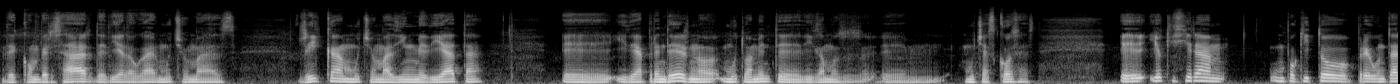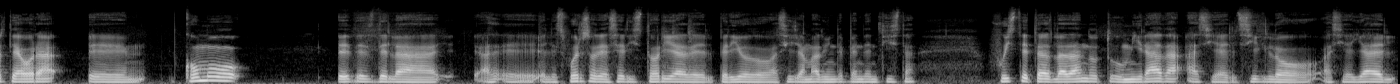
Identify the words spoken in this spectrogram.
de conversar, de dialogar mucho más rica, mucho más inmediata eh, y de aprender mutuamente, digamos, muchas cosas. Eh, yo quisiera un poquito preguntarte ahora, eh, ¿cómo eh, desde la, el esfuerzo de hacer historia del periodo así llamado independentista, fuiste trasladando tu mirada hacia el siglo, hacia ya el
